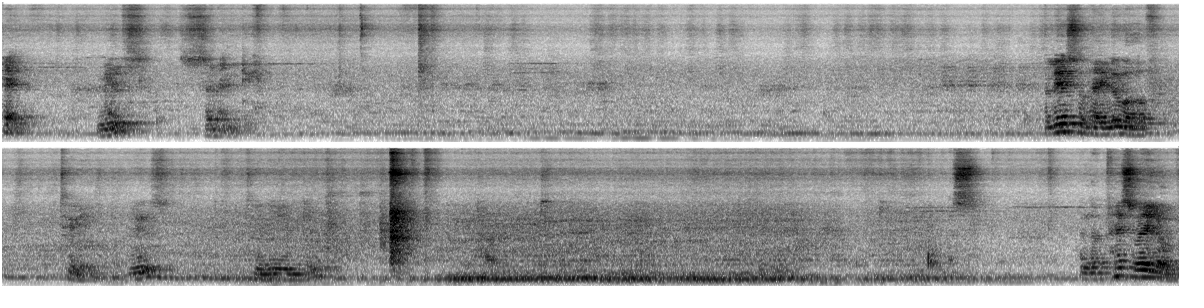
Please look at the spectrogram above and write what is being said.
ten means seventy place value of 3 means 3 into and the face value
